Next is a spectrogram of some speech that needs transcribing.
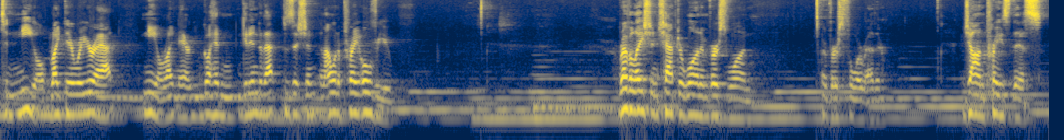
to kneel right there where you're at. Kneel right there. You can go ahead and get into that position, and I want to pray over you. Revelation chapter 1 and verse 1, or verse 4, rather. John prays this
